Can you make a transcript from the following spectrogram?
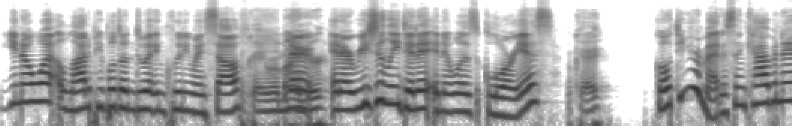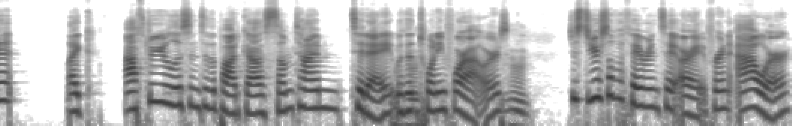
you know what? A lot of people don't do it including myself. Okay. And I, Reminder. and I recently did it and it was glorious. Okay. go through your medicine cabinet like after you listen to the podcast sometime today within Mhm. 24 hours Mhm. just do yourself a favor and say all right for an hour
